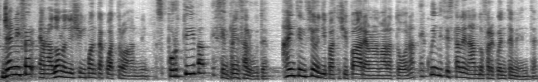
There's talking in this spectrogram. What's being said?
Jennifer è una donna di 54 anni, sportiva e sempre in salute. Ha intenzione di partecipare a una maratona e quindi si sta allenando frequentemente.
